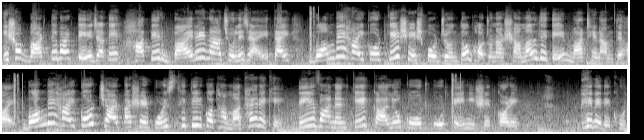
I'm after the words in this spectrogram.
এসব বাড়তে বাড়তে যাতে হাতের বাইরে না চলে যায়, তাই বম্বে হাইকোর্টকে শেষ পর্যন্ত ঘটনা সামাল দিতে মাঠে নামতে হয়। বম্বে হাইকোর্ট চারপাশের পরিস্থিতির কথা মাথায় রেখে দেব আনন্দকে কালো কোট পরতে নিষেধ করে। ভেবে দেখুন।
